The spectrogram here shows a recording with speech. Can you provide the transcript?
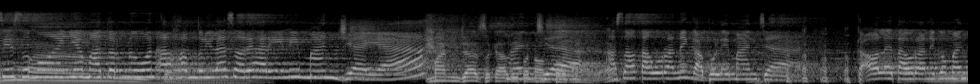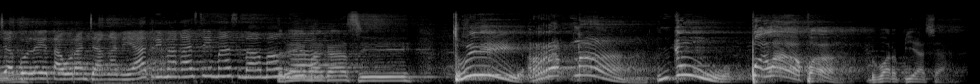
kasih semuanya matur nuwun. Alhamdulillah sore hari ini manja ya. Manja sekali Manja. penontonnya ya. Asal tawurannya nggak boleh manja. Gak oleh tawuran itu manja boleh tawuran jangan ya. Terima kasih Mas Mbak Monggo. Terima kasih. Dwi Ratna Nyu Palapa. Luar biasa.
